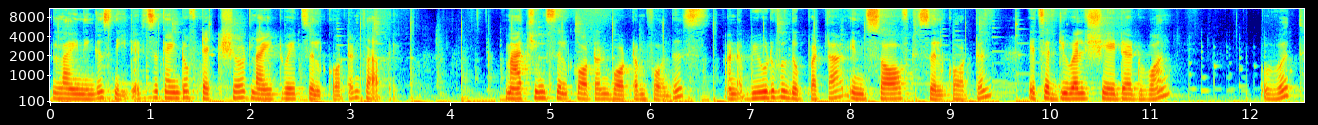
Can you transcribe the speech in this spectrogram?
Lining is needed. It's a kind of textured lightweight silk cotton fabric matching silk cotton bottom for this and a beautiful dupatta in soft silk cotton. It's a dual shaded one with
